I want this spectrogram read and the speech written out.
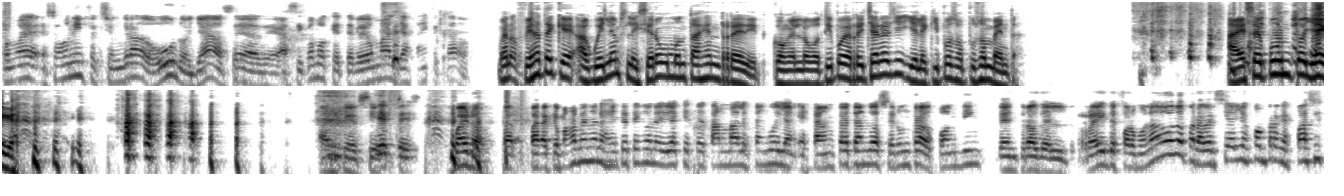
¿Cómo es? Eso es una infección grado 1 ya, o sea, de- así como que te veo mal, ya estás infectado. bueno, fíjate que a Williams le hicieron un montaje en Reddit con el logotipo de Rich Energy y el equipo se puso en venta. A ese punto llega. Aunque sí. Bueno, para, para que más o menos la gente tenga una idea que esté tan mal Stan William, están tratando de hacer un crowdfunding dentro del rey de Fórmula 1 para ver si ellos compran espacios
